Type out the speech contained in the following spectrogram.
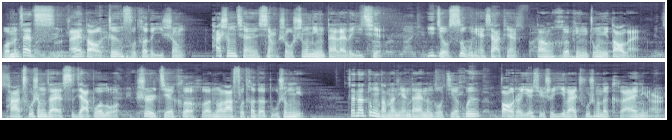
我们在此哀悼珍福特的一生。他生前享受生命带来的一切。一九四五年夏天，当和平终于到来，他出生在斯加波罗，是杰克和诺拉福特的独生女。在那动荡的年代，能够结婚，抱着也许是意外出生的可爱女儿，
